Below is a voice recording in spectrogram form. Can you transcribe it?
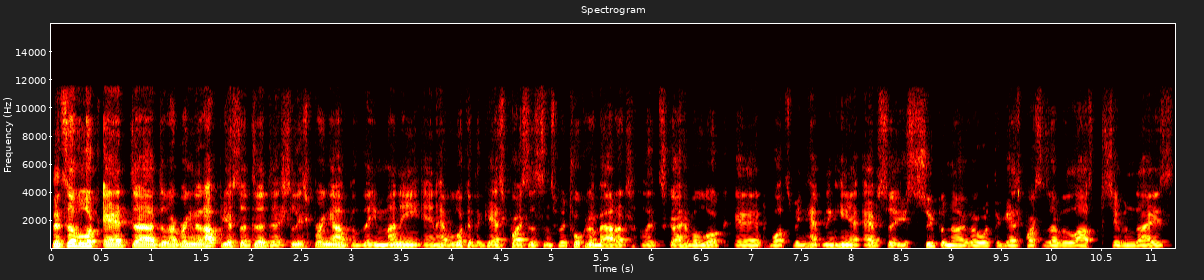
Let's have a look at, uh, did I bring that up? Yes, I did. Actually, let's bring up the money and have a look at the gas prices since we're talking about it. Let's go have a look at what's been happening here. Absolutely supernova with the gas prices over the last seven days.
